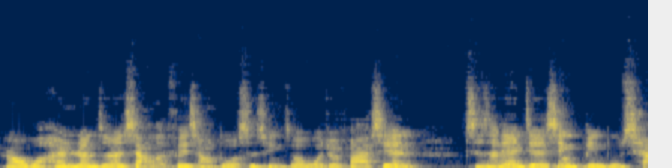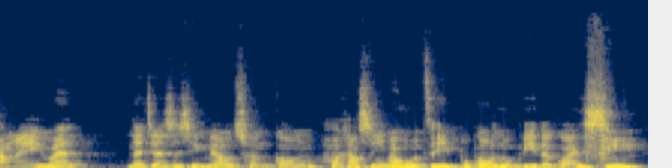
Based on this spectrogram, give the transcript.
然后我很认真的想了非常多事情之后，我就发现其实连结性并不强诶、因为。那件事情没有成功，好像是因为我自己不够努力的关系。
